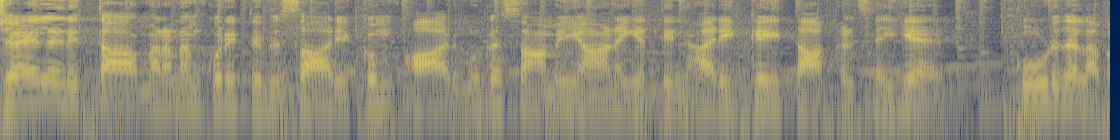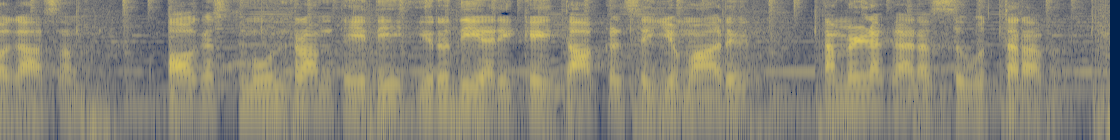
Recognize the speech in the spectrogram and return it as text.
ஜெயலலிதா மரணம் குறித்து விசாரிக்கும் ஆறுமுகசாமி ஆணையத்தின் அறிக்கை தாக்கல் செய்ய கூடுதல் அவகாசம். ஆகஸ்ட் மூன்றாம் தேதி இறுதி அறிக்கை தாக்கல் செய்யுமாறு தமிழக அரசு உத்தரவு.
